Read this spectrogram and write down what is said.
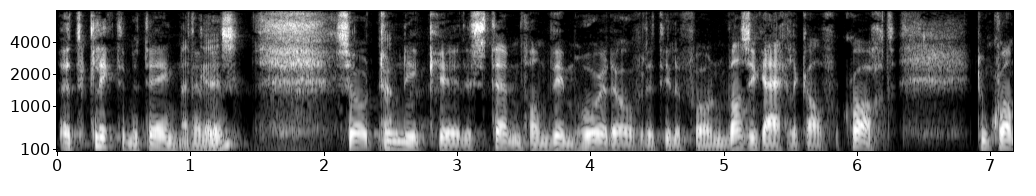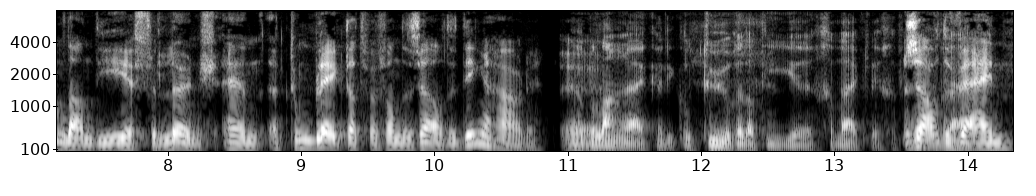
Het klikte meteen Met Kees. Zo toen ik eh, de stem van Wim hoorde over de telefoon, was ik eigenlijk al verkocht. Toen kwam dan die eerste lunch en eh, toen bleek dat we van dezelfde dingen houden. Eh, Heel belangrijk, hè, die culturen, dat die eh, gelijk liggen. Zelfde wijn,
